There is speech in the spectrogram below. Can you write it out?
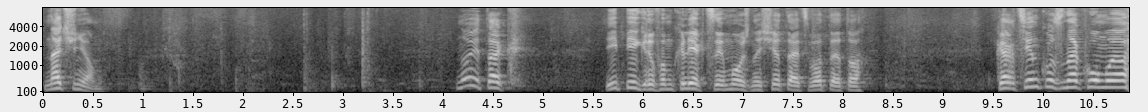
начнем. Ну и так, эпиграфом к лекции можно считать вот эту картинку знакомую.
